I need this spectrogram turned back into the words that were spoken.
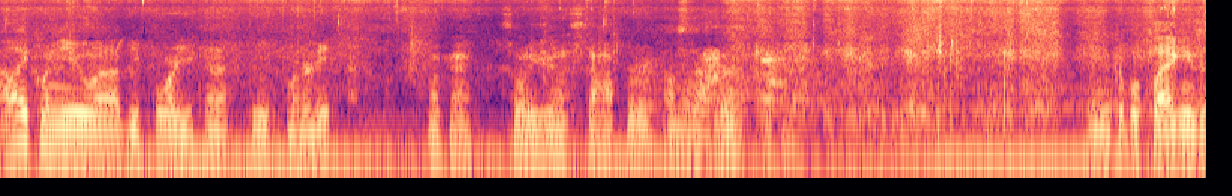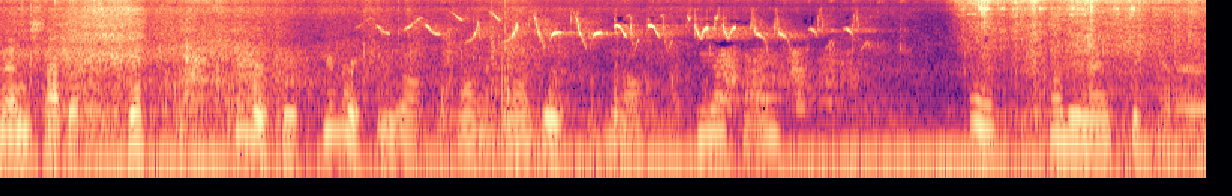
I like when you, uh, before you kind of do it from underneath. Okay. So you're gonna stop her? I'll stop okay. her. Give a couple flaggings and then stop it. Yep. Give her a few. Give her a few though. Don't, don't do, you know, you got time. Oh, It'd be nice to get her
